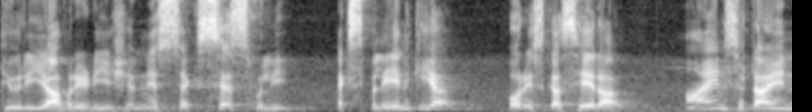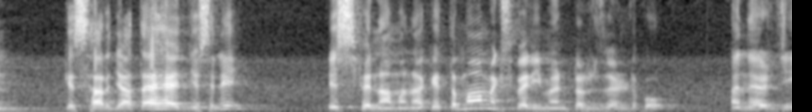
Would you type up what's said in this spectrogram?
थ्योरी ऑफ़ रेडिएशन ने सक्सेसफुली एक्सप्लेन किया और इसका सेरा आइंस्टाइन के सर जाता है, जिसने इस फिनामना के तमाम एक्सपेरिमेंटल रिज़ल्ट को एनर्जी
